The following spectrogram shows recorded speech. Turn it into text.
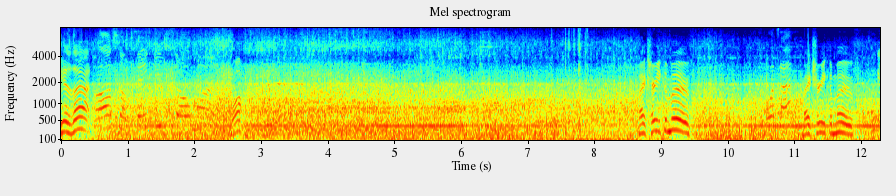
Easy as that. Awesome. Thank you so much. Welcome. Make sure you can move. What's that? Make sure you can move. Okay.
